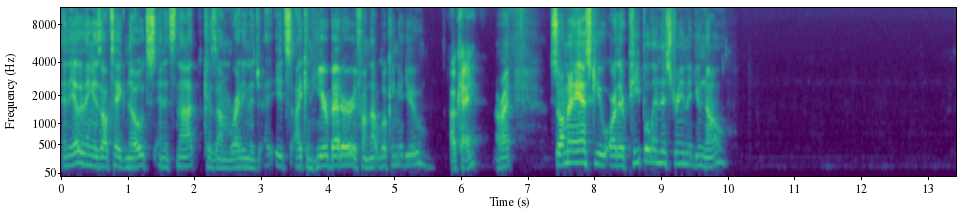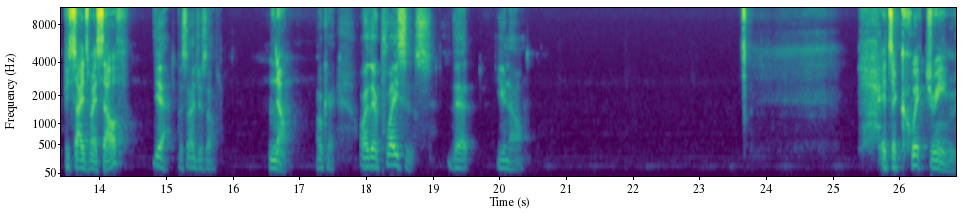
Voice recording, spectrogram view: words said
and the other thing is I'll take notes, and it's not because I'm writing the. It's I can hear better if I'm not looking at you. Okay. All right. So I'm going to ask you: Are there people in this dream that you know? Besides myself? Yeah, besides yourself. No. Okay. Are there places that you know? It's a quick dream.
